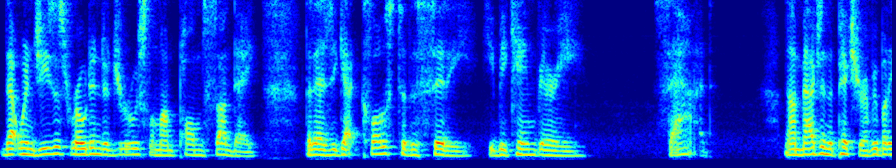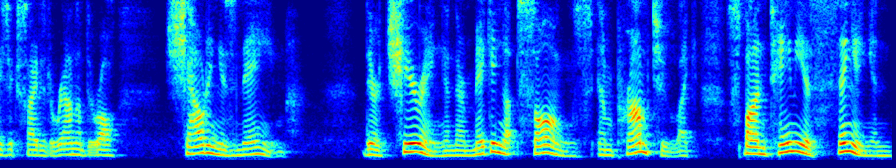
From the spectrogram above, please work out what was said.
that when Jesus rode into Jerusalem on Palm Sunday, that as he got close to the city, he became very sad? Now imagine the picture. Everybody's excited around him. They're all shouting his name they're cheering and they're making up songs impromptu, like spontaneous singing. And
